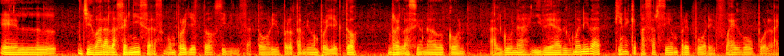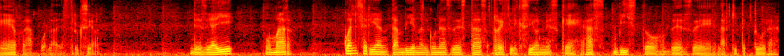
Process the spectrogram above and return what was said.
el llevar a las cenizas un proyecto civilizatorio, pero también un proyecto relacionado con alguna idea de humanidad, tiene que pasar siempre por el fuego, por la guerra, por la destrucción. Desde ahí Omar, ¿cuáles serían también algunas de estas reflexiones que has visto desde la arquitectura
